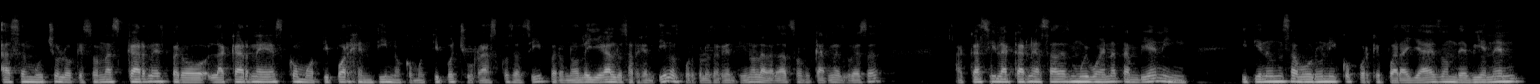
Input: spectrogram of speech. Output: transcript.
hacen mucho lo que son las carnes, pero la carne es como tipo argentino, como tipo churrascos así, pero no le llega a los argentinos, porque los argentinos la verdad son carnes gruesas. Acá sí la carne asada es muy buena también y, y tiene un sabor único porque para allá es donde vienen,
